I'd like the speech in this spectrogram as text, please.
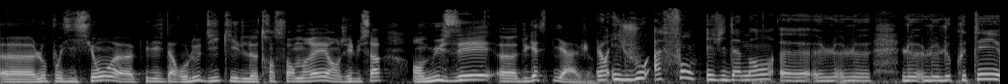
euh, l'opposition, euh, Kilic Daroglu, dit qu'il le transformerait, j'ai lu ça, en musée euh, du gaspillage. Alors il joue à fond, évidemment, le, le, côté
